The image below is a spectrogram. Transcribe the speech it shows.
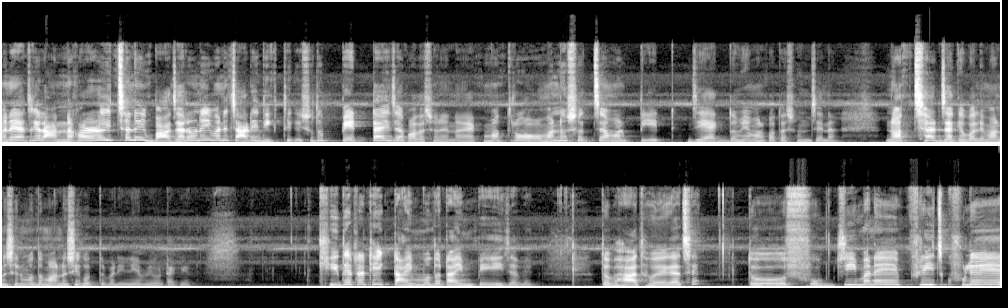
মানে আজকে রান্না করারও ইচ্ছা নেই বাজারও নেই মানে চারিদিক থেকে। শুধু পেটটাই যা কথা শোনে না একমাত্র অমানুষ হচ্ছে আমার পেট যে একদমই আমার কথা শুনছে না। নচ্ছার যাকে বলে, মানুষের মতো মানুষই করতে পারিনি আমি ওটাকে। খিদেটা ঠিক টাইম মতো টাইম পেয়েই যাবে। তো ভাত হয়ে গেছে। তো সবজি মানে ফ্রিজ খুলে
